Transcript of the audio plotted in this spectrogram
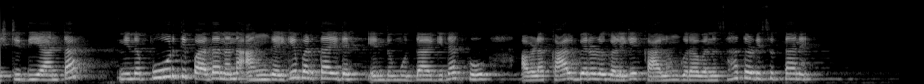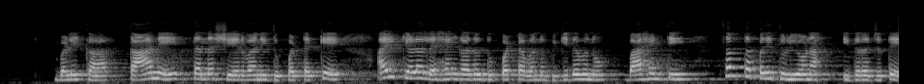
ಎಷ್ಟಿದ್ದೀಯಾ ಅಂತ? ನಿನ್ನ ಪೂರ್ತಿ ಪಾದ ನನ್ನ ಅಂಗೈಗೆ ಬರ್ತಾ ಇದೆ ಎಂದು ಮುದ್ದಾಗಿ ನಕ್ಕು ಅವಳ ಕಾಲ್ಬೆರಳುಗಳಿಗೆ ಕಾಲುಂಗುರವನ್ನು ಸಹ ತೊಡಿಸುತ್ತಾನೆ. ಬಳಿಕ ತಾನೇ ತನ್ನ ಶೇರ್ವಾನಿ ದುಪ್ಪಟ್ಟಕ್ಕೆ ಐಕೆಳ ಲೆಹೆಂಗಾದ ದುಪ್ಪಟ್ಟವನ್ನು ಬಿಗಿದವನು. ಬಾ ಹೆಂಡ್ತಿ, ಸಪ್ತಪದಿ ತುಳಿಯೋಣ, ಇದರ ಜೊತೆ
